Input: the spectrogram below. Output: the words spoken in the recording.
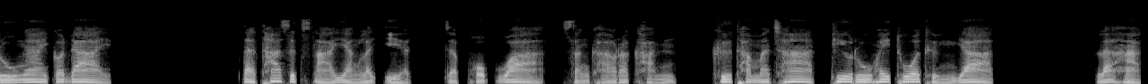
รู้ง่ายก็ได้ แต่ถ้าศึกษาอย่างละเอียดจะพบว่าสังขารขันคือธรรมชาติที่รู้ให้ทั่วถึงยาก และหาก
